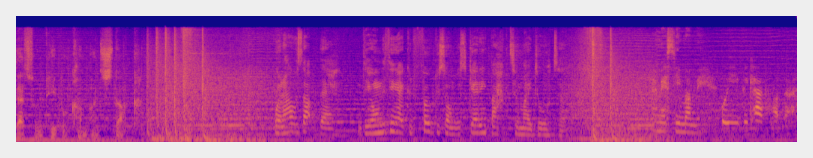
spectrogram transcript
That's when people come unstuck. When I was up there, the only thing I could focus on was getting back to my daughter. I miss you, Mummy. Will you be careful up there?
